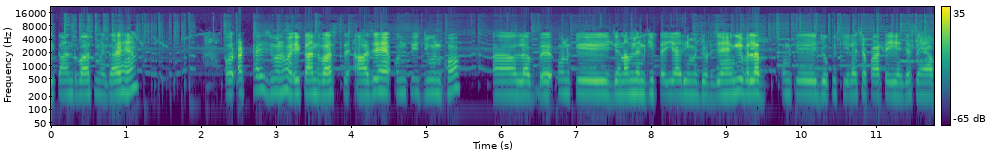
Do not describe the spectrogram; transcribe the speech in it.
एकांतवास में गए हैं। और अट्ठाईस जून हो एकांतवास से आज हैं, उनतीस जून को मतलब उनके जन्मदिन की तैयारी में जुड़ जाएँगे मतलब उनके जो कुछ चेला चपाटे हैं, जैसे आप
